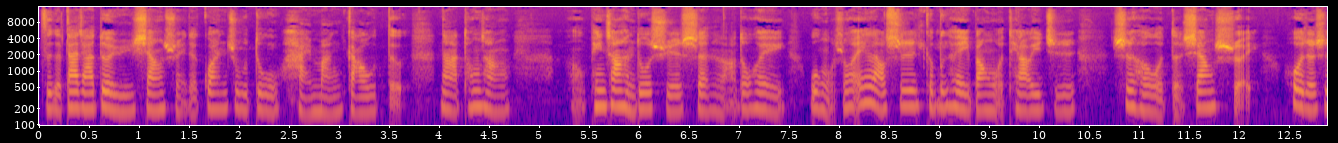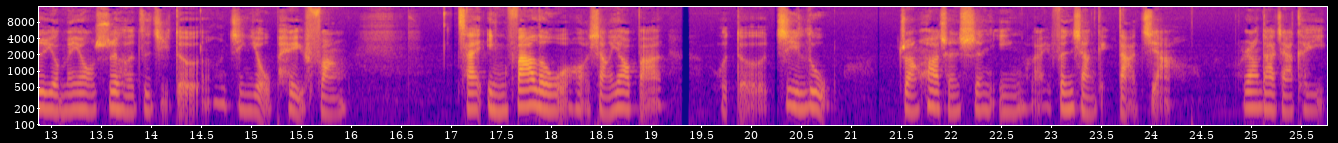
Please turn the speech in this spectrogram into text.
这个大家对于香水的关注度还蛮高的。那通常，嗯，平常很多学生啦都会问我说：“哎，老师可不可以帮我挑一支适合我的香水，或者是有没有适合自己的精油配方？”才引发了我哈想要把我的记录转化成声音来分享给大家。让大家可以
